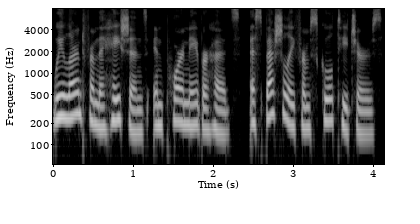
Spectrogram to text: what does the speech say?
We learned from the Haitians in poor neighborhoods, especially from school teachers,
